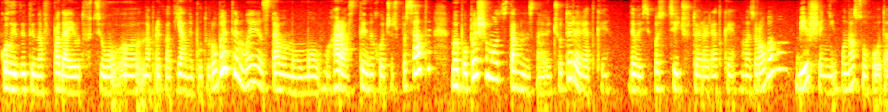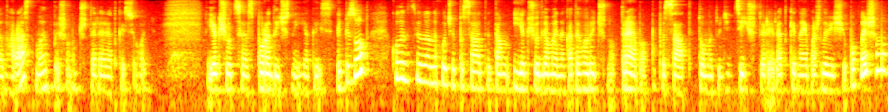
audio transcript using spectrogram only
Коли дитина впадає от в цю, наприклад, я не буду робити, ми ставимо умову. Гаразд, ти не хочеш писати, ми попишемо там, не знаю, чотири рядки. Дивись, ось ці чотири рядки ми зробимо, більше ні. У нас угода. Гаразд, ми пишемо чотири рядки сьогодні. Якщо це спорадичний якийсь епізод, коли дитина не хоче писати, там, і якщо для мене категорично треба пописати, то ми тоді ці чотири рядки найважливіші попишемо.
